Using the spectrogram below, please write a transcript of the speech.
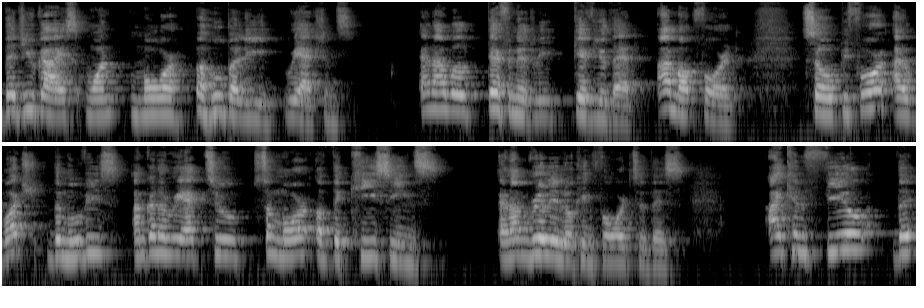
that you guys want more Bahubali reactions. And I will definitely give you that. I'm up for it. So before I watch the movies, I'm gonna react to some more of the key scenes. And I'm really looking forward to this. I can feel the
